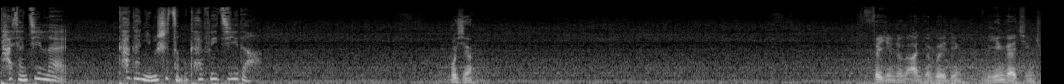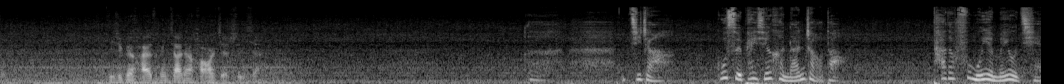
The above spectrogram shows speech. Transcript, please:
他想进来，看看你们是怎么开飞机的。不行。飞行中的安全规定，你应该清楚。你去跟孩子、跟家长好好解释一下。呃，机长，骨髓配型很难找到，他的父母也没有钱，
